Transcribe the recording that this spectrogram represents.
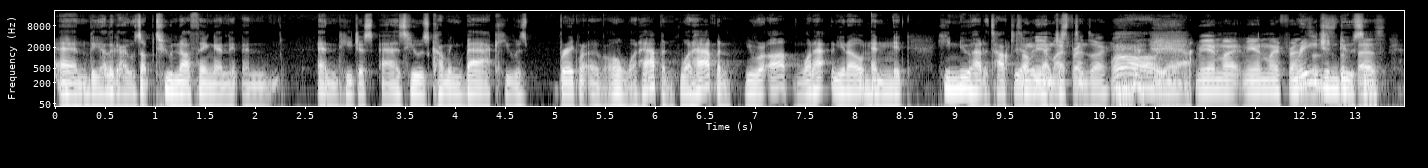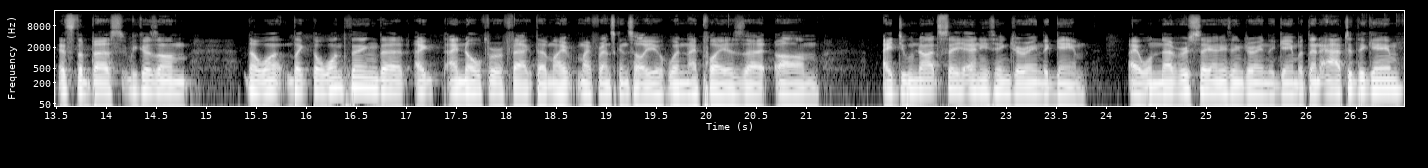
And the other guy was up two nothing, and and and he just as he was coming back, he was breaking. Oh, what happened? What happened? You were up. What happened? You know, and it he knew how to talk to the how other me guy and my just to- friends are. Oh yeah. me and my me and my friends. it's the Rage-inducing. best. It's the best because um, the one like the one thing that I I know for a fact that my my friends can tell you when I play is that um, I do not say anything during the game. I will never say anything during the game, but then after the game,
